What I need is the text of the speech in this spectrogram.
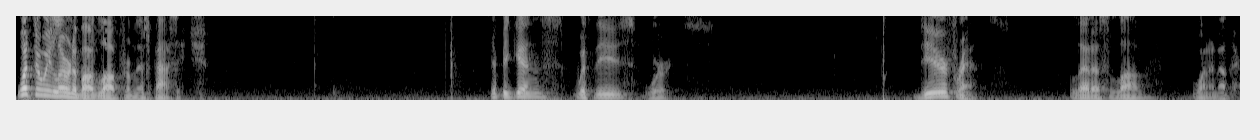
What do we learn about love from this passage? It begins with these words Dear friends, let us love one another.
